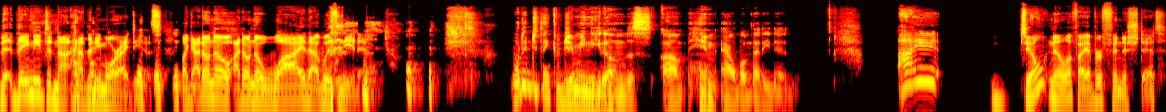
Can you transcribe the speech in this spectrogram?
Th- They need to not have any more ideas. Like I don't know, I don't know why that was needed. what did you think of Jimmy Needham's um, hymn album that he did? I don't know if I ever finished it.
